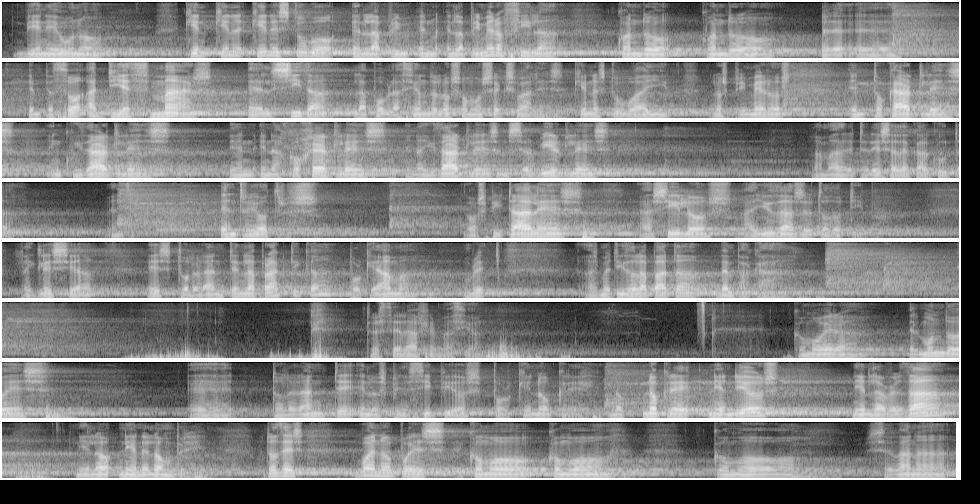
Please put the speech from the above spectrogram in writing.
Viene uno. ¿Quién, quién, quién estuvo en la, prim, en, la, primera fila cuando, cuando eh, eh, empezó a diezmar el SIDA la población de los homosexuales? ¿Quién estuvo ahí los primeros en tocarles, en cuidarles, en, acogerles, en ayudarles, en servirles. La Madre Teresa de Calcuta, entre, entre otros. Hospitales, asilos, ayudas de todo tipo. La Iglesia es tolerante en la práctica porque ama. Hombre, has metido la pata, ven para acá. Tercera afirmación. ¿Cómo era? El mundo es eh, tolerante en los principios porque no cree. No, cree ni en Dios, ni en la verdad, ni en el hombre. Entonces, bueno, pues como, como, como se van a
